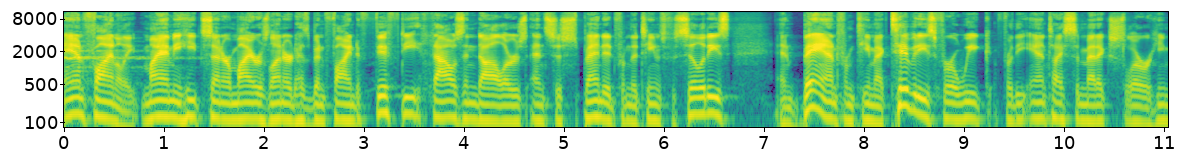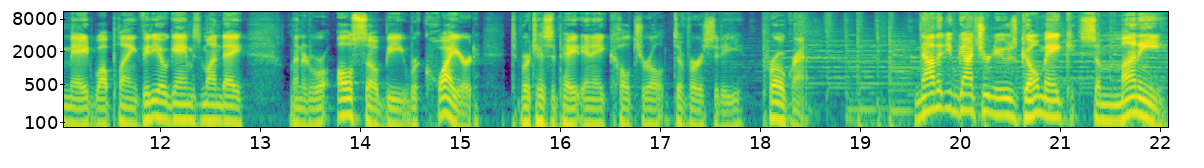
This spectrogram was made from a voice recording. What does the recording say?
And finally, Miami Heat center Meyers Leonard has been fined $50,000 and suspended from the team's facilities and banned from team activities for a week for the anti Semitic slur he made while playing video games Monday. Leonard will also be required to participate in a cultural diversity program. Now that you've got your news, go make some money.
